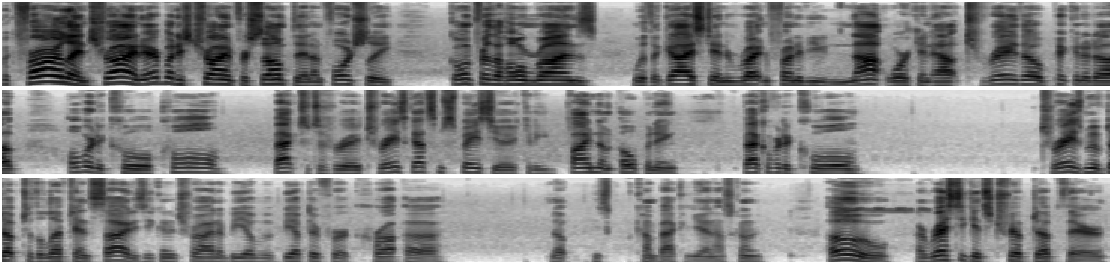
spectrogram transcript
McFarland trying. Everybody's trying for something. Unfortunately, going for the home runs with a guy standing right in front of you, not working out. Touray, though, picking it up. Over to Cool. Cool back to Touray. Touray's got some space here. Can he find an opening? Back over to Cool. Touray's moved up to the left-hand side. Is he going to try to be able to be up there for a cross? Uh, nope, he's come back again. I was going. Oh, Aresti gets tripped up there.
